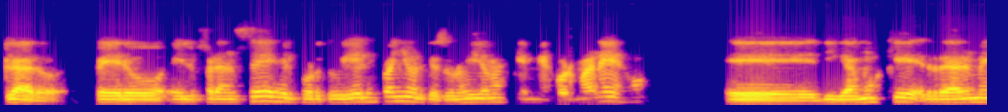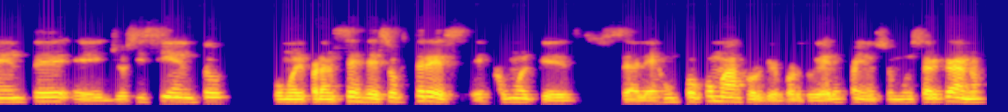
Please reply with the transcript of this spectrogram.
claro, pero el francés, el portugués y el español, que son los idiomas que mejor manejo, eh, digamos que realmente eh, yo sí siento como el francés de esos tres es como el que se aleja un poco más porque el portugués y el español son muy cercanos,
